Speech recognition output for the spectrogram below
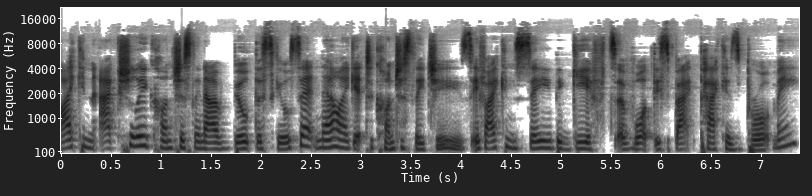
I can actually consciously now I've built the skill set. Now I get to consciously choose. If I can see the gifts of what this backpack has brought me,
